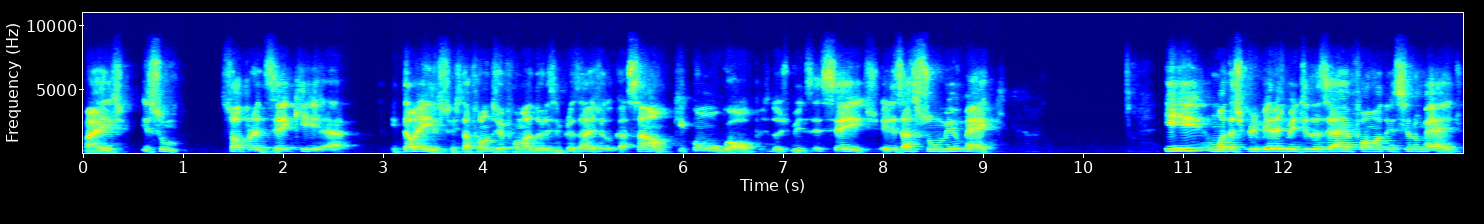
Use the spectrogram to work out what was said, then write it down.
Mas isso só para dizer que é, então é isso, a gente está falando de reformadores empresários de educação que, com o golpe de 2016, eles assumem o MEC. E uma das primeiras medidas é a reforma do ensino médio.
